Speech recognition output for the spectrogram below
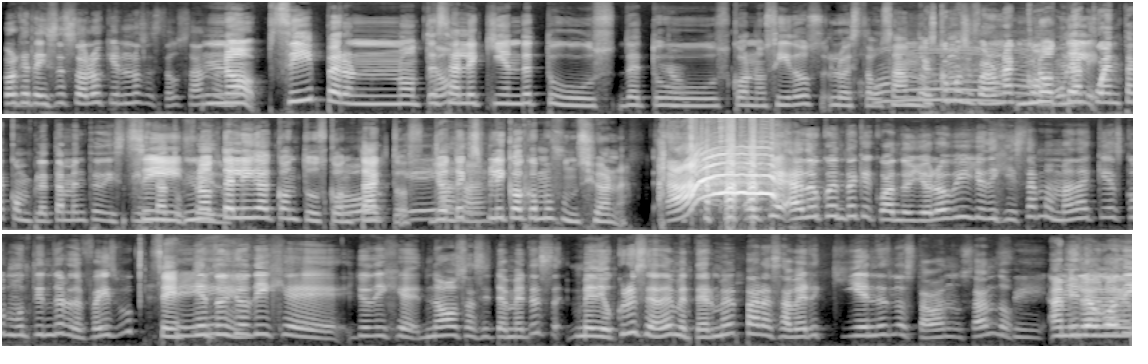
Porque te dice solo quién los está usando. No, sí, pero no te ¿No? sale quién de tus de tus conocidos lo está Oh. usando. Es como si fuera una, co- No te una li- cuenta completamente distinta. a Sí, tu no te liga con tus contactos. Yo te explico cómo funciona. Es que haz de cuenta que cuando yo lo vi, yo dije, esta mamada aquí es como un Tinder de Facebook. Sí. Y entonces yo dije, yo dije, no, o sea, si te metes, me dio curiosidad de meterme para saber quiénes lo estaban usando. Sí, A mí Y luego me dio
